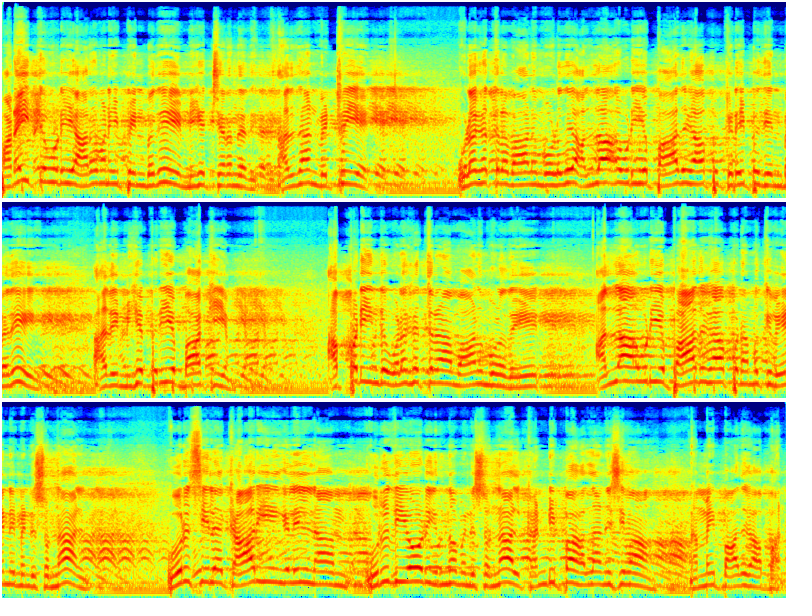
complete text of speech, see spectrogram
படைத்தவனுடைய அரவணைப்பு என்பது மிகச் சிறந்தது. அதுதான் வெற்றியே. உலகத்தில் வாழும் பொழுது அல்லாஹுடைய பாதுகாப்பு கிடைப்பது என்பது அது மிகப்பெரிய பாக்கியம். அப்படி இந்த உலகத்தில் நாம் வாழும் பொழுது அல்லாவுடைய பாதுகாப்பு நமக்கு வேண்டும் என்று சொன்னால் ஒரு சில காரியங்களில் நாம் உறுதியோடு இருந்தோம் என்று சொன்னால் கண்டிப்பாக அல்லாஹ் நிசிவான் நம்மை பாதுகாப்பான்.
